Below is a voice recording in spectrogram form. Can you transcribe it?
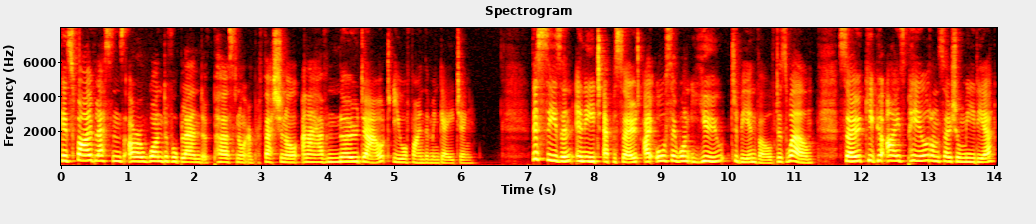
His five lessons are a wonderful blend of personal and professional, and I have no doubt you will find them engaging. This season, in each episode, I also want you to be involved as well. So keep your eyes peeled on social media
